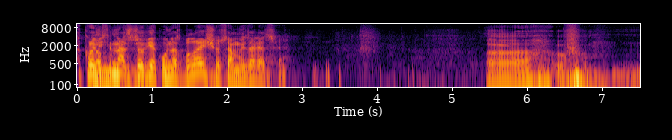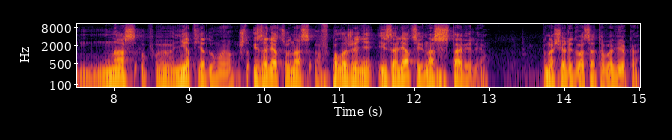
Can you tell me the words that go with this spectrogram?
А кроме Нам 17 нельзя... века у нас была еще самоизоляция? Э, нас э, нет, я думаю, что изоляцию у нас в положение изоляции нас ставили в начале 20 века.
